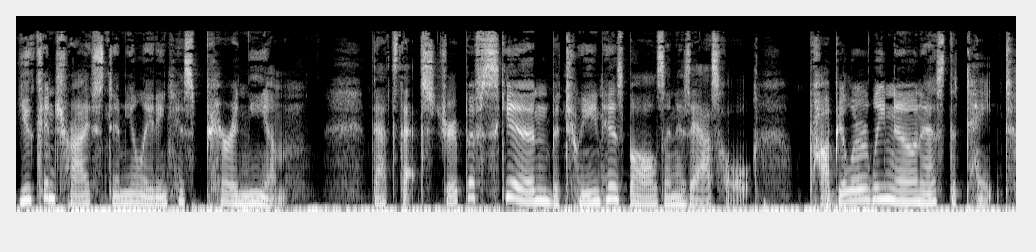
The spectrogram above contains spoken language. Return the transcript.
you can try stimulating his perineum. That's that strip of skin between his balls and his asshole, popularly known as the taint.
